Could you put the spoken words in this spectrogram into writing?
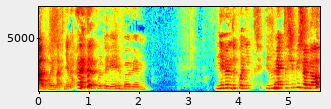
Albo jednak nie. Poczekaj, chyba wiem. Nie wiem dokładnie, jak to się Nie pisze. wiem jak to się pisze, no.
